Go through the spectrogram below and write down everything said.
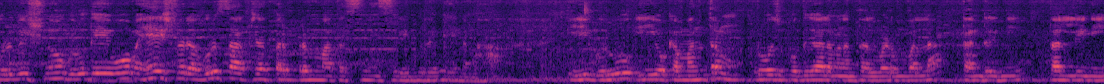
గురు విష్ణు గురుదేవో మహేశ్వర గురు సాక్షాత్ పరబ్రహ్మ తస్మై శ్రీ గురువే నమ. ఈ గురువు ఈ యొక్క మంత్రం రోజు పొద్దుగాల మనం తలవడం వల్ల తండ్రిని తల్లిని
